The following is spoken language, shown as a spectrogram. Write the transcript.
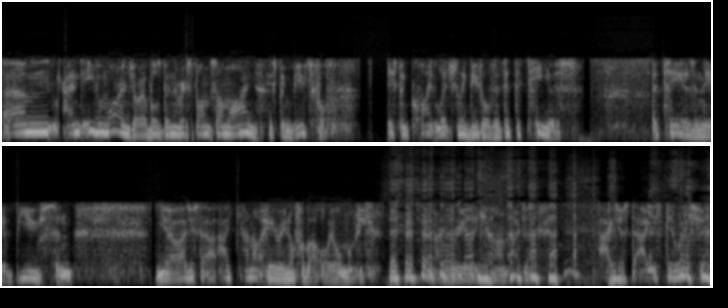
Um, and even more enjoyable has been the response online. It's been beautiful. It's been quite literally beautiful. The, the, the tears, the tears, and the abuse, and you know, I just I, I cannot hear enough about oil money. I really can't. I just, I just, I, it's delicious.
